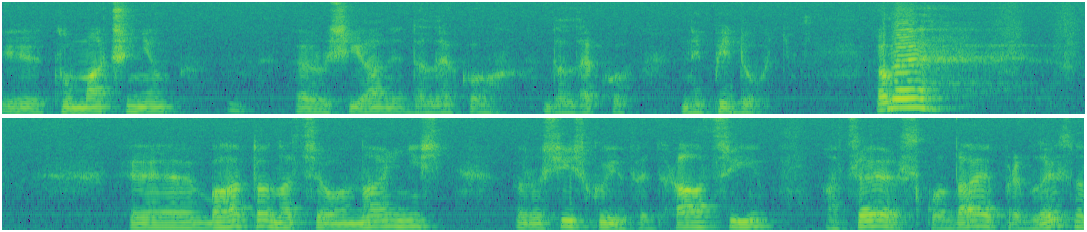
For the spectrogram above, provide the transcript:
е, тлумаченням росіяни далеко, далеко не підуть. Але е, багатонаціональність Російської Федерації, а це складає приблизно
